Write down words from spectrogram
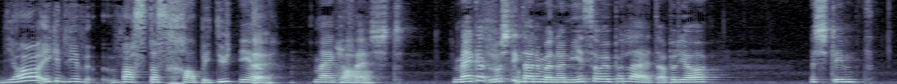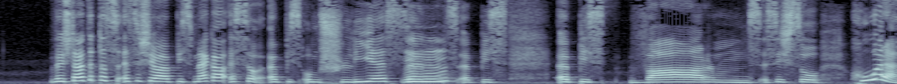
ja, irgendwie, was das kann bedeuten. ja. Mega Ha. fest. Mega lustig, das habe ich mir noch nie so überlegt. Aber ja, es stimmt. Weil stell dir das, es ist ja etwas mega, so etwas Umschließendes, Mhm. etwas, etwas Warmes, es ist so hure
